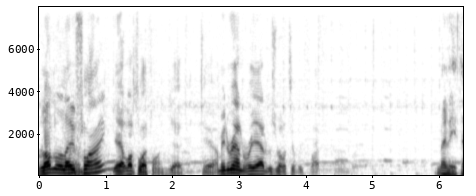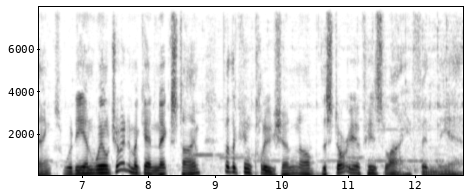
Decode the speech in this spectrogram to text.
A lot of low flying. Yeah, lots of low flying. Yeah, yeah. I mean, around Riyadh was relatively flat. Um, but Many thanks, Woody, and we'll join him again next time for the conclusion of the story of his life in the air.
